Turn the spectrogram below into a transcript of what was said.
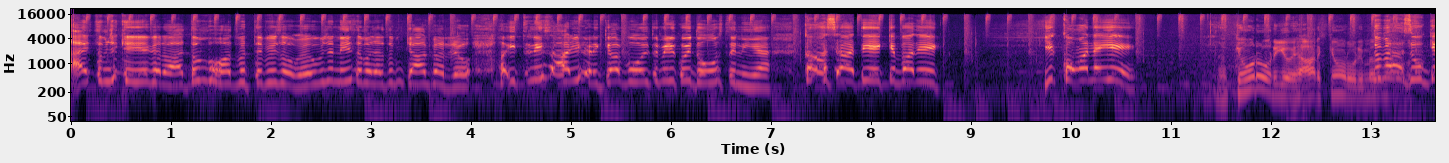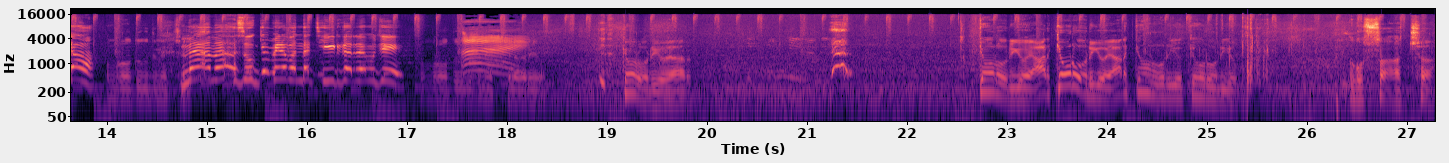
आज तुम मुझे क्लियर करो आज तुम बहुत बदतमीज हो गए हो। मुझे नहीं समझ आ रहा तुम क्या कर रहे हो। और इतनी सारी लड़कियाँ और बोलते मेरी कोई दोस्त नहीं है। कहाँ से आती है एक के बाद एक? ये कौन है ये? क्यों रो रही हो यार? क्यों रो रही हो? तो मैं हंसू क्या? तुम रो तो कितनी अच्छी मैं मैं हंसू क्या? मेरा बंदा चीट कर रहा है मुझे। तुम रो तो कितनी अच्छी लग रही हो। क्यों रो रही हो यार? क्यों रो रही हो यार? क्यों रो रही हो यार? क्यों रो रही हो? क्यों रो रही हो? गुस्सा अच्छा।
